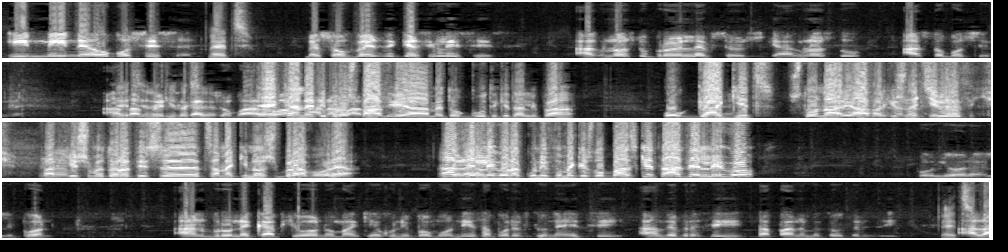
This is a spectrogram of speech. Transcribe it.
ή μείνε όπως είσαι. Έτσι. Με σοβέζικες λύσεις αγνώστου προελεύσεως και αγνώστου, άστο πως είναι. Αν Έτσι θα είναι, φέρεις κοίταξε. κάτι σοβαρό, Έκανε την αναβαθμίσεις. προσπάθεια με τον Κούτι και τα λοιπά. Ο Γκάγκιτς στον Άρη. Α, θα αρχίσουμε, τις, ε, Ανακοινώθηκε. θα Ναι. αρχίσουμε τώρα τις, ε, τις ανακοινώσεις. Μπράβο, ωραία. Άντε Μπράβο. λίγο να κουνηθούμε και στο μπάσκετ. Άντε λίγο. Πολύ ωραία. Λοιπόν, Αν βρούνε κάποιο όνομα και έχουν υπομονή θα πορευτούν έτσι. Αν δεν βρεθεί θα πάνε με τον Τερζή. Έτσι. Αλλά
